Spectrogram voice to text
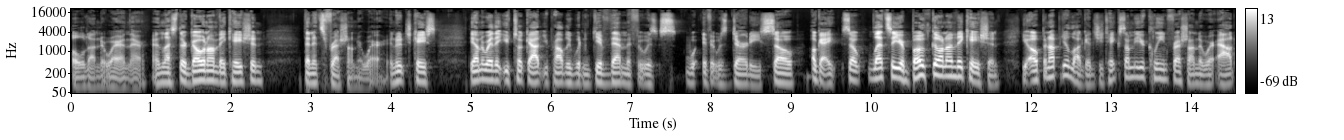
old underwear in there. Unless they're going on vacation, then it's fresh underwear. In which case, the underwear that you took out, you probably wouldn't give them if it was if it was dirty. So, okay, so let's say you're both going on vacation. You open up your luggage, you take some of your clean, fresh underwear out,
